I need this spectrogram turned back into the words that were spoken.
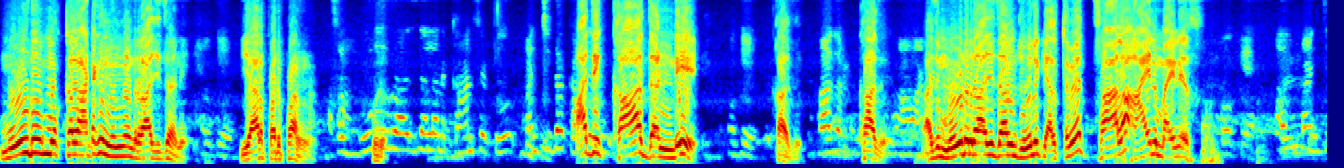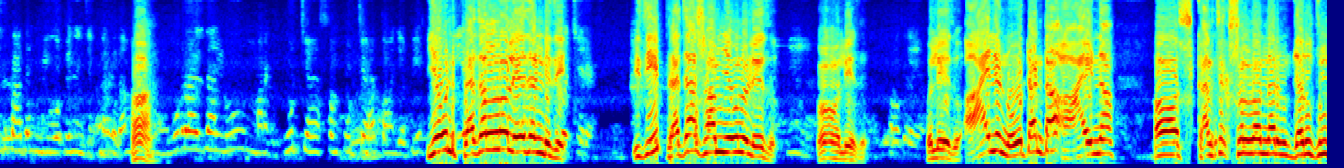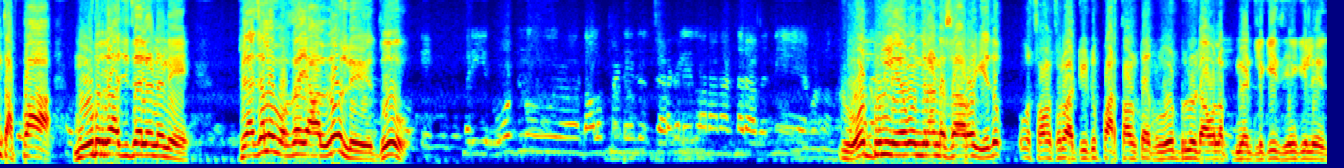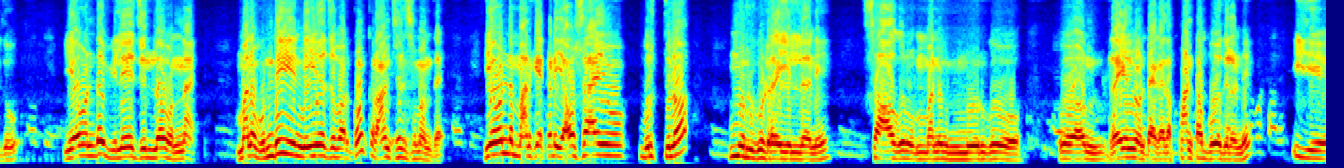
మూడు ముక్కల ఆటకి ఉందండి రాజధాని. ఇవాళ పరిపాలన. అది కాదండి. కాదు. కాదు. అది మూడు రాజధానుల జోలికి వెళ్తామే చాలా ఆయన మైనస్. ఏమండి ప్రజల్లో లేదండి ఇది. ఇది ప్రజాస్వామ్యంలో లేదు. లేదు. లేదు. ఆయన నోటంట ఆయన కన్స్ట్రక్షన్లో జరుగుతుంది తప్ప మూడు రాజధానులని ప్రజల హృదయాల్లో లేదు. రోడ్లు డెవలప్మెంట్ అయితే జరగలేదు అని అంటున్నారు. అవన్నీ రోడ్లు ఏముందండి సార్. ఏదో ఓ సంవత్సరం అటు ఇటు పడతా ఉంటాయి రోడ్లు డెవలప్మెంట్లకి దీనికి లేదు. ఏమంటే విలేజ్ల్లో ఉన్నాయి. మన ఉండి నియోజకవర్గం కాన్సెన్స్ మందే. ఏమంటే మనకి ఇక్కడ వ్యవసాయం వృత్తిలో మురుగు రైళ్ళు అని సాగు మన మురుగు ఆ, రైళ్ళు ఉంటాయి కదా పంట బోధులని. ఇవి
